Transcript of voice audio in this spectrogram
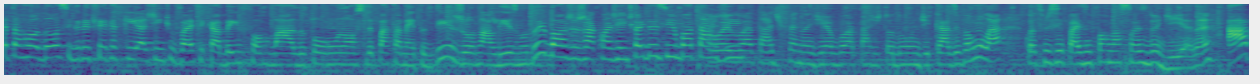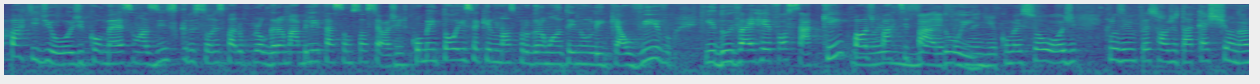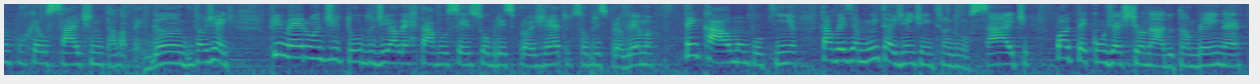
vinheta rodou, significa que a gente vai ficar bem informado com o nosso departamento de jornalismo do Iborja já com a gente. Oi, Duizinha, boa tarde. Oi, boa tarde, Fernandinha. Boa tarde todo mundo de casa. E vamos lá com as principais informações do dia, né? A partir de hoje começam as inscrições para o programa Habilitação Social. A gente comentou isso aqui no nosso programa ontem no link ao vivo e Dui vai reforçar. Quem pode pois participar, é, Dui? Fernandinha, começou hoje. Inclusive, o pessoal já está questionando porque o site não estava pegando. Então, gente, primeiro, antes de tudo, de alertar vocês sobre esse projeto, sobre esse programa, tem calma um pouquinho. Talvez é muita gente entrando no site, pode ter congestionado também, né?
